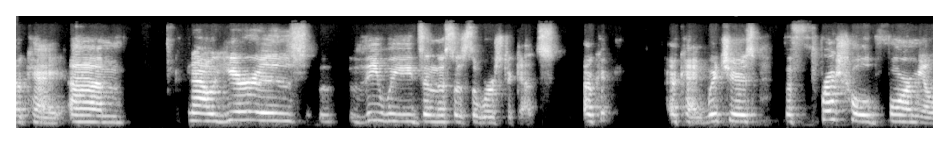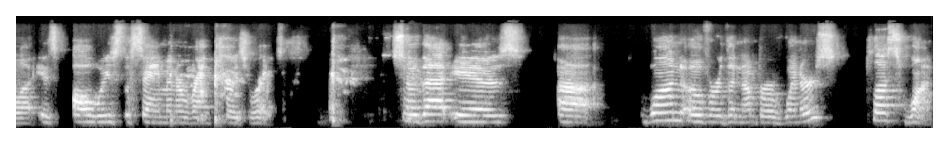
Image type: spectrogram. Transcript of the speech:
Okay, um, now here is the weeds and this is the worst it gets. Okay, okay, which is the threshold formula is always the same in a ranked choice race. So that is uh, one over the number of winners plus one.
